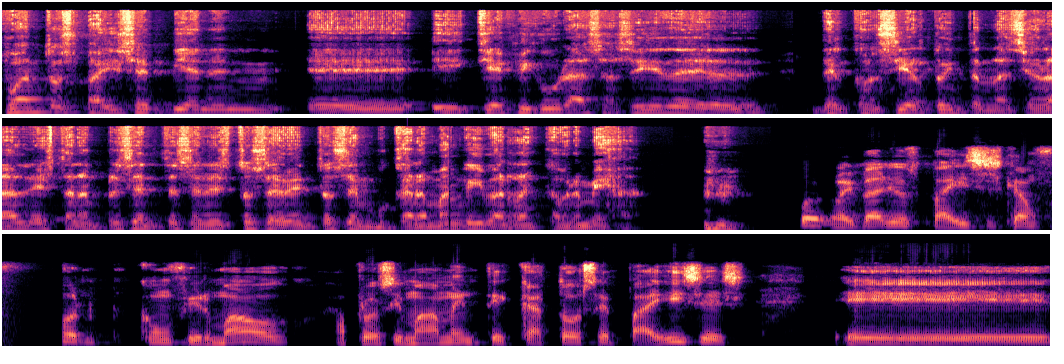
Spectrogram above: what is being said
¿Cuántos países vienen eh, y qué figuras así del, concierto internacional estarán presentes en estos eventos en Bucaramanga y Barranca Bermeja? Bueno, hay varios países que han confirmado, aproximadamente 14 países. Eh,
